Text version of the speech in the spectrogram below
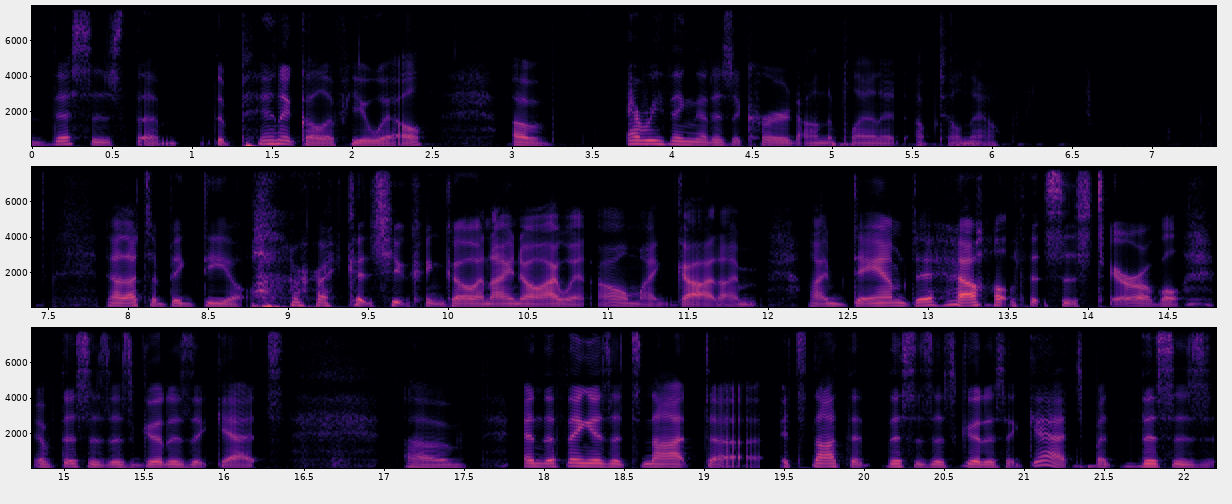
this is the the pinnacle, if you will, of everything that has occurred on the planet up till now. Now that's a big deal, right? Because you can go, and I know I went, oh my God, I'm I'm damned to hell. this is terrible. If this is as good as it gets, um, and the thing is, it's not uh, it's not that this is as good as it gets, but this is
